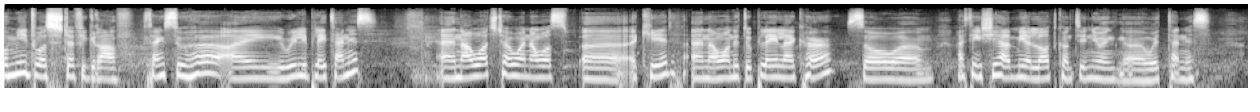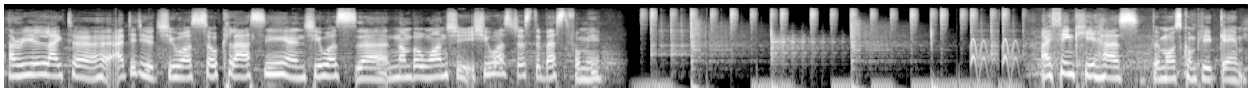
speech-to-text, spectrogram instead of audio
For me, it was Steffi Graf. Thanks to her, I really play tennis and I watched her when I was uh, a kid, and I wanted to play like her. So um, I think she helped me a lot continuing uh, with tennis. I really liked her, her, attitude. She was so classy, and she was uh, number one. She she was just the best for me. I think he has the most complete game.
